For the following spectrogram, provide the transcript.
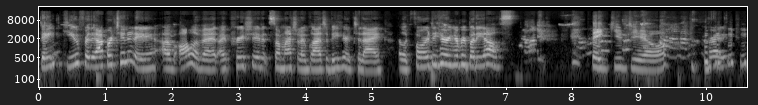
Thank you for the opportunity of all of it. I appreciate it so much and I'm glad to be here today. I look forward to hearing everybody else. Thank you, Jill. Right.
